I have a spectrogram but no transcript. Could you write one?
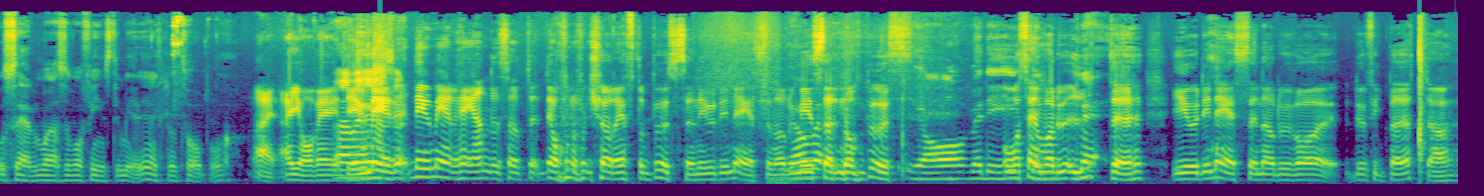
Och sen, alltså, vad finns det mer egentligen att ta på? Nej, jag vet, det, är men ju mer, alltså- det är ju mer händelse att då när du körde efter bussen i Udinese när du Ja, men- missade någon buss. Ja, men det är Och sen inte- var du men- ute i Udinese när du, var, du fick böta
